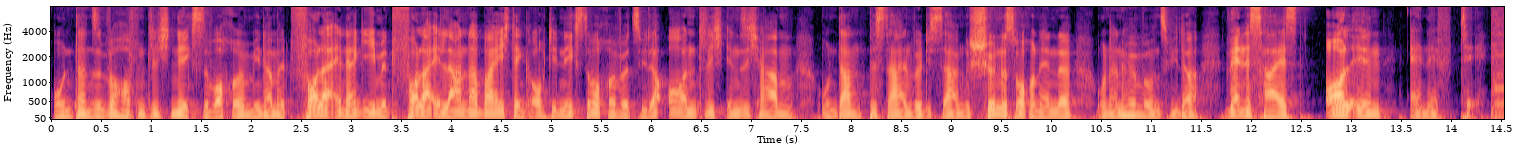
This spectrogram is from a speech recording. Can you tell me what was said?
Und dann sind wir hoffentlich nächste Woche wieder mit voller Energie, mit voller Elan dabei. Ich denke auch die nächste Woche wird es wieder ordentlich in sich haben. Und dann bis dahin würde ich sagen, schönes Wochenende. Und dann hören wir uns wieder, wenn es heißt All in NFT.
